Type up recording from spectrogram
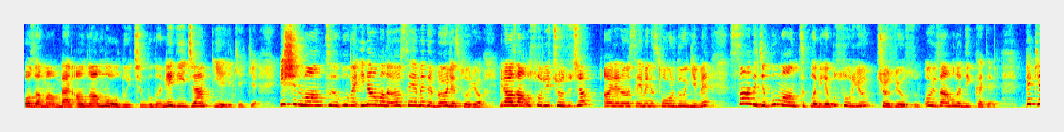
O zaman ben anlamlı olduğu için buna ne diyeceğim? İyelik eki. İşin mantığı bu ve inan bana ÖSYM de böyle soruyor. Birazdan o soruyu çözeceğim. Aynen ÖSYM'nin sorduğu gibi. Sadece bu mantıkla bile bu soruyu çözüyorsun. O yüzden buna dikkat et. Peki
